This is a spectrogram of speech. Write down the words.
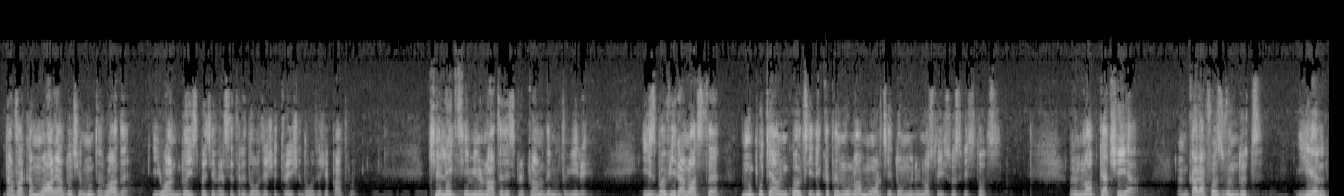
Dar dacă moare, aduce multă roadă. Ioan 12, versetele 23 și 24. Ce lecție minunată despre planul de mântuire! Izbăvirea noastră nu putea încolți decât în urma morții Domnului nostru Isus Hristos. În noaptea aceea în care a fost vândut, el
